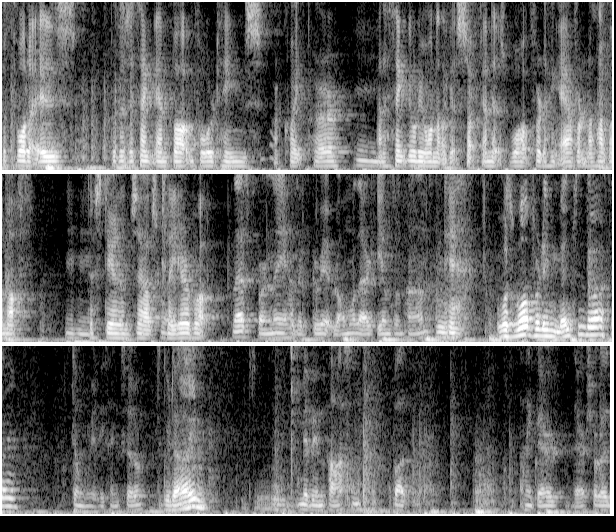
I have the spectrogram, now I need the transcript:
with what it is because I think them bottom four teams are quite poor, Mm. and I think the only one that'll get sucked in is Watford. I think Everton will have enough Mm-hmm. to steer themselves Yeah. clear, but Unless Burnley has a great run with their games on hand. yeah, Was Watford even mentioned the last time Don't really think so. to go down? Maybe in passing, but I think they're they're sort of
